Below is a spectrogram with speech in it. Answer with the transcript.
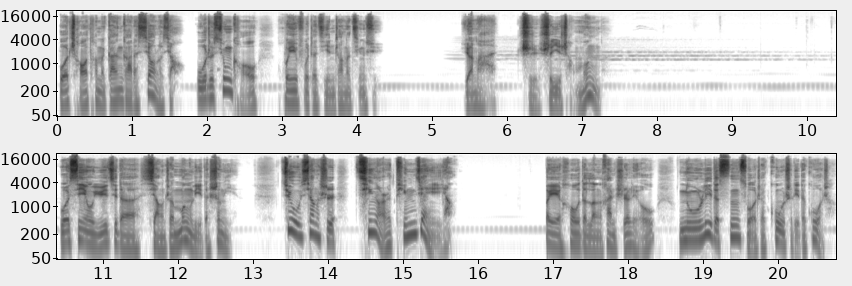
我朝他们尴尬的笑了笑，捂着胸口恢复着紧张的情绪。原来只是一场梦啊！我心有余悸的想着梦里的声音，就像是亲耳听见一样，背后的冷汗直流，努力的思索着故事里的过程。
